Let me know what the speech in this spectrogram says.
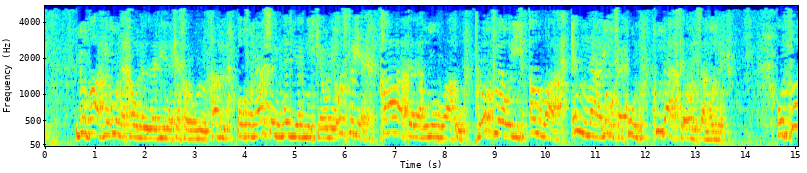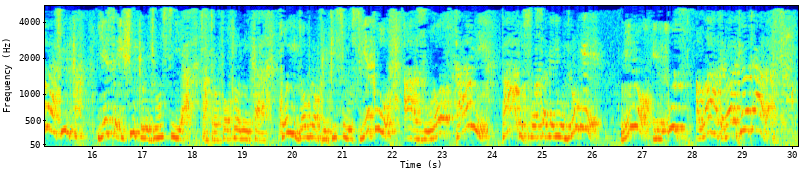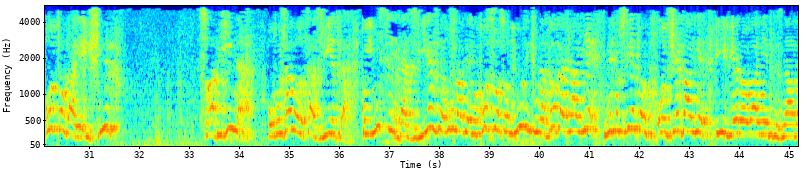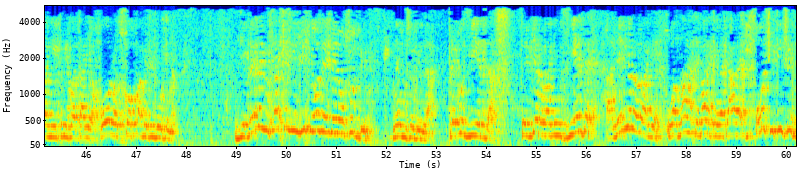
Yudahi'una qawla alladhina kafaru min qabl oponašaju nevjernike one od prije. qatalahumullahu prokleo ih Allah. enna yufakun kuda se oni samo odmeću od toga širka jeste i širk međusija, vatropoklonika, koji dobro pripisuju svjetlu, a zlo tami, pa uspostavljaju druge, mimo ili uz Allaha te barake wa ta'ala. Od toga je i širk slabijina, obožavaoca zvijezda, koji misle da zvijezde upravljaju kosmosom i utiču na događaje među svijetom, od čega je i vjerovanje, priznavanje i prihvatanje horoskopa među ljudima. Gdje gledaju šta će im biti određeno u sudbinu, ne uzubila, preko zvijezda. To je vjerovanje u zvijezde, a ne vjerovanje u Allaha te bareke ve ta'ala i oči tiši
